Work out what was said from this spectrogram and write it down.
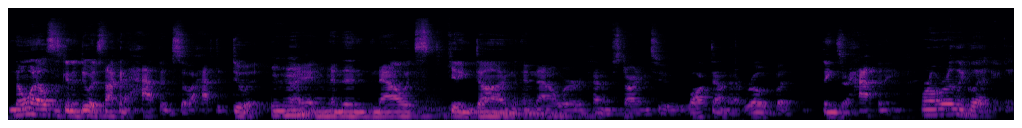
no one else is going to do it, it's not going to happen, so I have to do it, mm-hmm. right? Mm-hmm. And then now it's getting done, and now we're kind of starting to walk down that road, but things are happening. We're all really glad you did.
